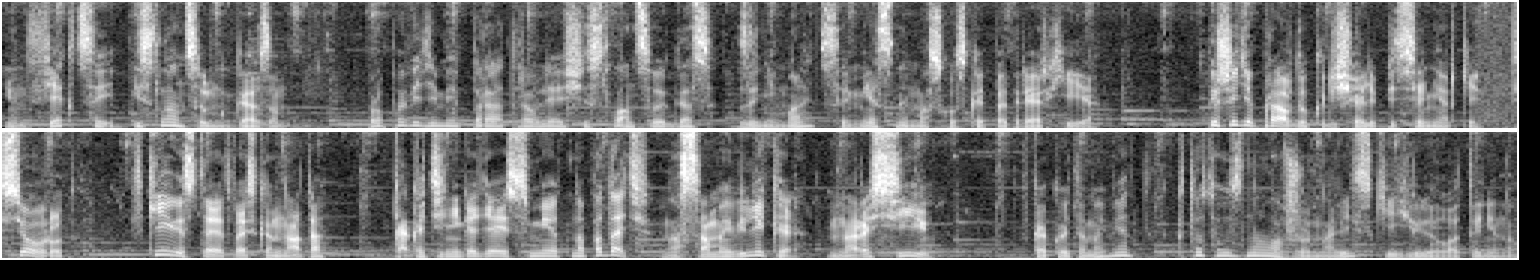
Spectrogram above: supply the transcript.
инфекцией и сланцевым газом. Проповедями про отравляющий сланцевый газ занимается местная московская патриархия. «Пишите правду!» — кричали пенсионерки. «Все врут. В Киеве стоят войска НАТО. Как эти негодяи смеют нападать на самое великое, на Россию?» В какой-то момент кто-то узнал в журналистке Юлию Латынину,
